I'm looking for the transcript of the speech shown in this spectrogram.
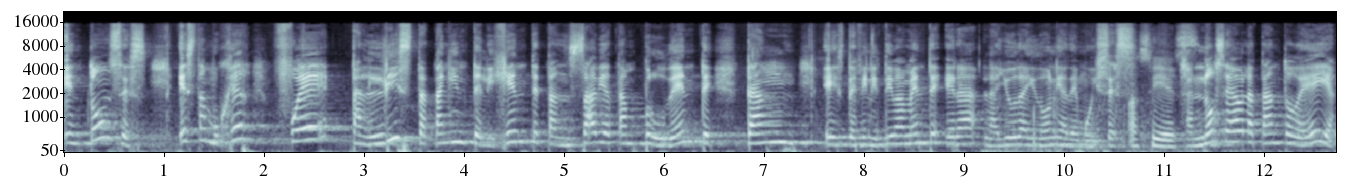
Entonces, esta mujer fue tan lista, tan inteligente, tan sabia, tan prudente, tan es, definitivamente era la ayuda idónea de Moisés. Así es. O sea, no se habla tanto de ella,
